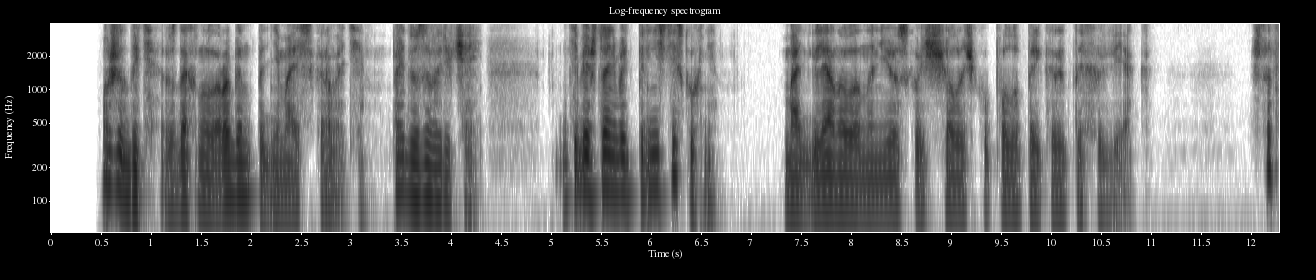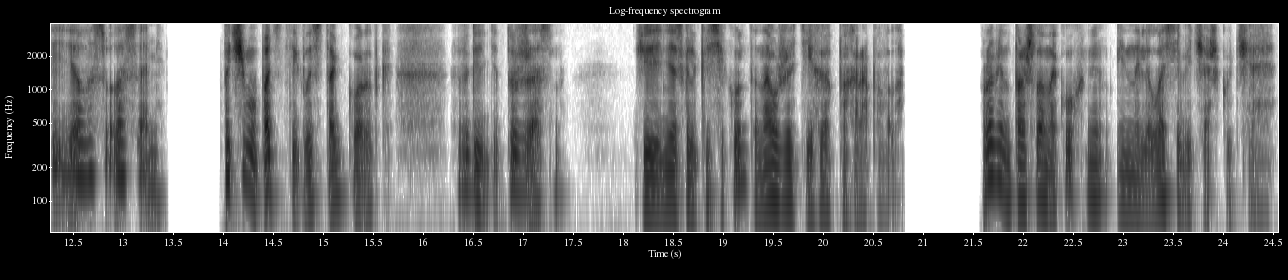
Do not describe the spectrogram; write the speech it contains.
— Может быть, — вздохнул Робин, поднимаясь с кровати. — Пойду заварю чай. Тебе что-нибудь принести с кухни? Мать глянула на нее сквозь щелочку полуприкрытых век. — Что ты сделала с волосами? Почему подстриглась так коротко? Выглядит ужасно. Через несколько секунд она уже тихо похрапывала. Робин прошла на кухню и налила себе чашку чая.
